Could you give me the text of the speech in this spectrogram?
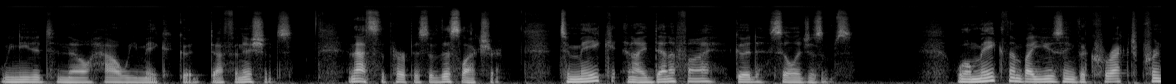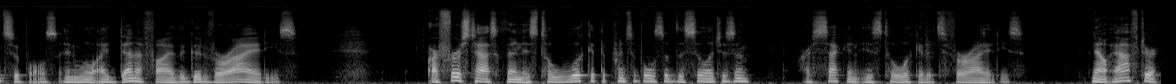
we needed to know how we make good definitions. And that's the purpose of this lecture to make and identify good syllogisms. We'll make them by using the correct principles and we'll identify the good varieties. Our first task then is to look at the principles of the syllogism. Our second is to look at its varieties. Now, after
